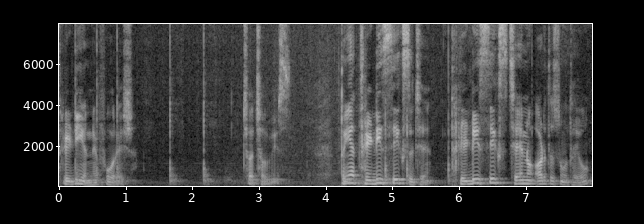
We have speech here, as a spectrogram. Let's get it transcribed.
થ્રી અને ફોર એસ. છ, છવ્વીસ. તો અહીંયા થ્રી સિક્સ છે. થ્રી સિક્સ છે એનો અર્થ શું થયો?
